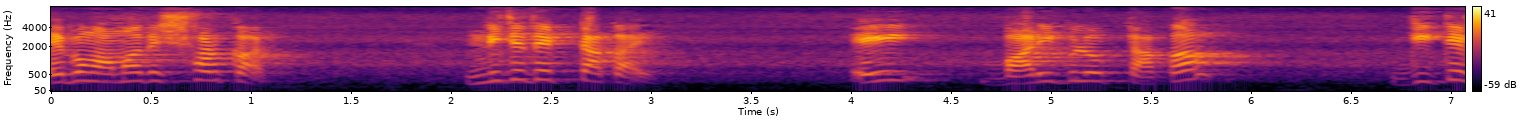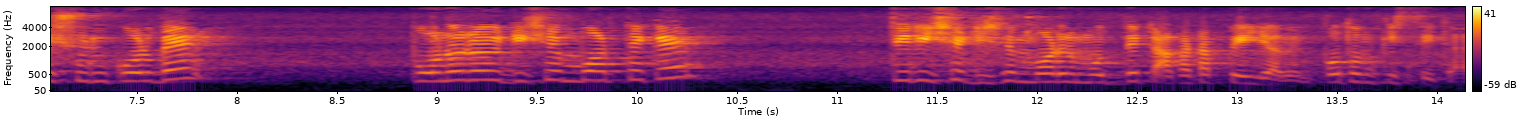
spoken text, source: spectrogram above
এবং আমাদের সরকার নিজেদের টাকায় এই বাড়িগুলোর টাকা দিতে শুরু করবে পনেরোই ডিসেম্বর থেকে তিরিশে ডিসেম্বরের মধ্যে টাকাটা পেয়ে যাবেন প্রথম কিস্তিটা।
